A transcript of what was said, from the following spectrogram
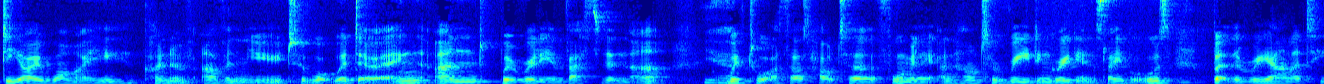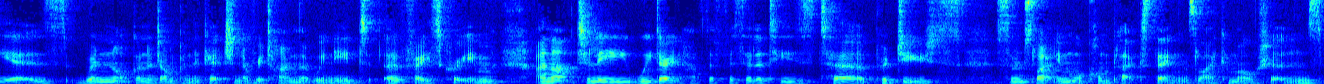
DIY kind of avenue to what we're doing and we're really invested in that. Yeah. We've taught ourselves how to formulate and how to read ingredients labels, but the reality is we're not going to jump in the kitchen every time that we need a face cream and actually we don't have the facilities to produce some slightly more complex things like emulsions.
